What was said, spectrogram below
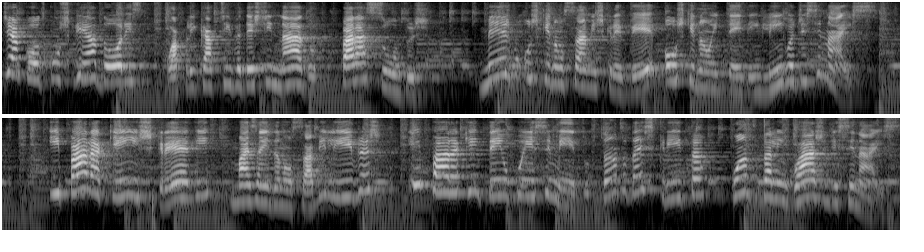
De acordo com os criadores, o aplicativo é destinado para surdos. mesmo os que não sabem escrever ou os que não entendem língua de sinais. E para quem escreve, mas ainda não sabe Libras, e para quem tem o conhecimento tanto da escrita quanto da linguagem de sinais.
